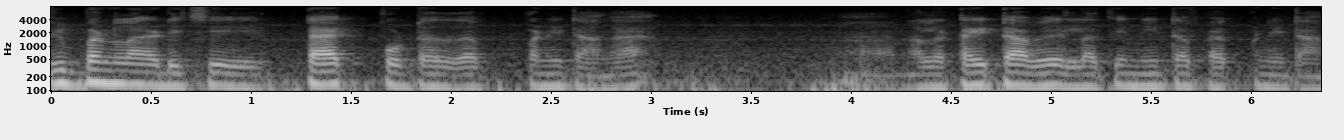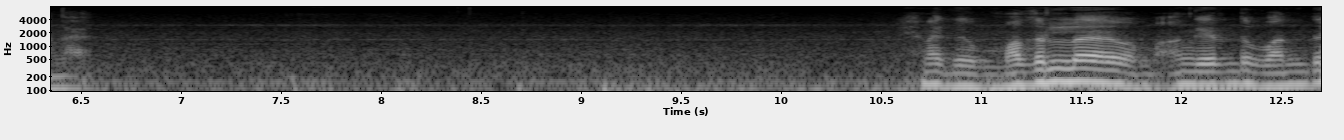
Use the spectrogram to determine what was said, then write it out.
ரிப்பன்லாம் அடித்து டேக் போட்டு அதை பண்ணிட்டாங்க. நல்லா டைட்டாகவே எல்லாத்தையும் நீட்டாக பேக் பண்ணிட்டாங்க. எனக்கு முதல்ல அங்கேருந்து வந்த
